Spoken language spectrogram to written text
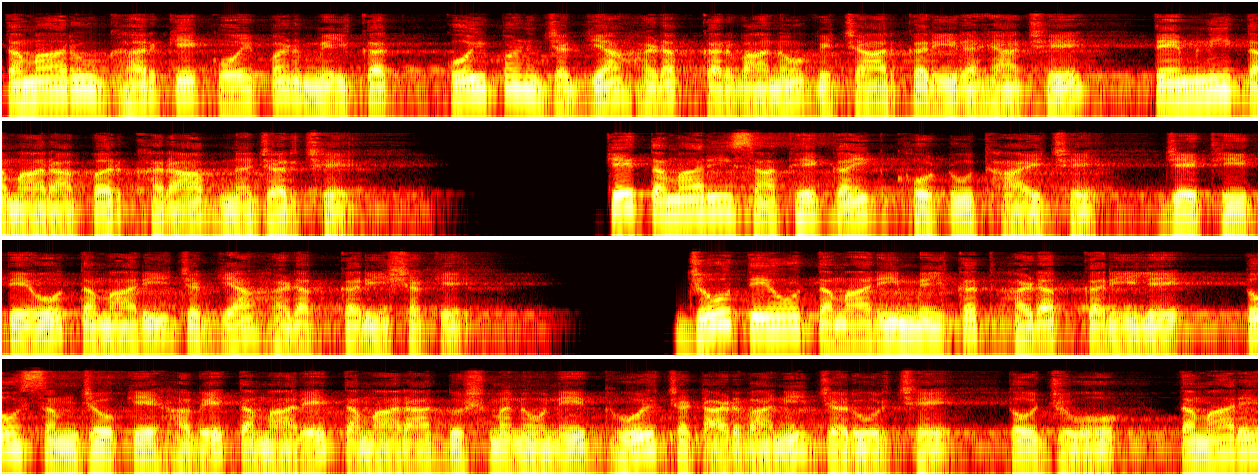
તમારું ઘર કે કોઈ પણ મિલકત, કોઈ પણ જગ્યા હડપ કરવાનો વિચાર કરી રહ્યા છે, તેમની તમારા પર ખરાબ નજર છે. કે તમારી સાથે કંઈક ખોટું થાય છે, જેથી તેઓ તમારી જગ્યા હડપ કરી શકે. જો તેઓ તમારી મિલકત હડપ કરી લે, તો સમજો કે હવે તમારે તમારા દુશ્મનોને ધૂળ ચટાડવાની જરૂર છે. તો જુઓ, તમારે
